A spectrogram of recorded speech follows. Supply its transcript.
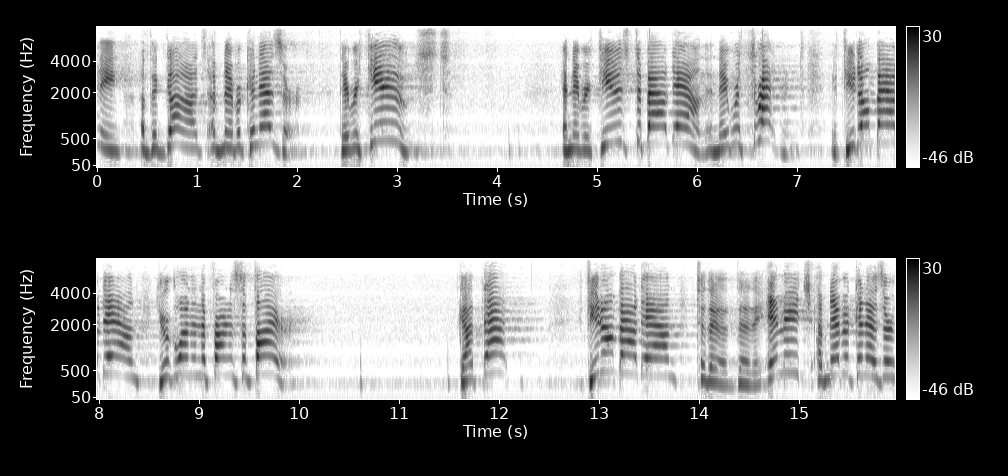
any of the gods of Nebuchadnezzar. They refused. And they refused to bow down, and they were threatened. If you don't bow down, you're going in the furnace of fire. Got that? If you don't bow down to the, the, the image of Nebuchadnezzar,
